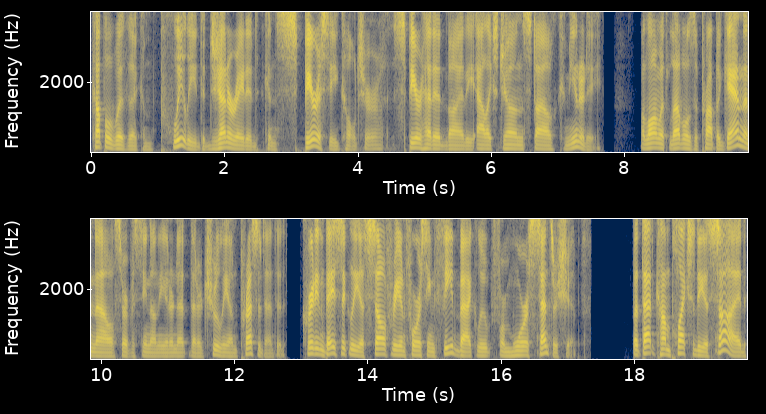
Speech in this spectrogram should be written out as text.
coupled with a completely degenerated conspiracy culture spearheaded by the Alex Jones style community, along with levels of propaganda now surfacing on the internet that are truly unprecedented, creating basically a self reinforcing feedback loop for more censorship but that complexity aside,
